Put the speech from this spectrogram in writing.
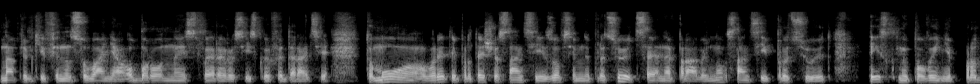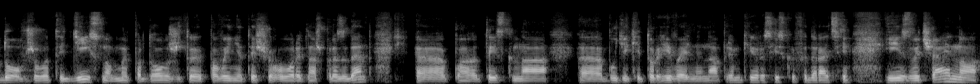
Напрямків фінансування оборонної сфери Російської Федерації, тому говорити про те, що санкції зовсім не працюють, це неправильно. Санкції працюють. Тиск ми повинні продовжувати. Дійсно, ми продовжувати повинні те, що говорить наш президент. е, Тиск на е, будь-які торгівельні напрямки Російської Федерації. І звичайно,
